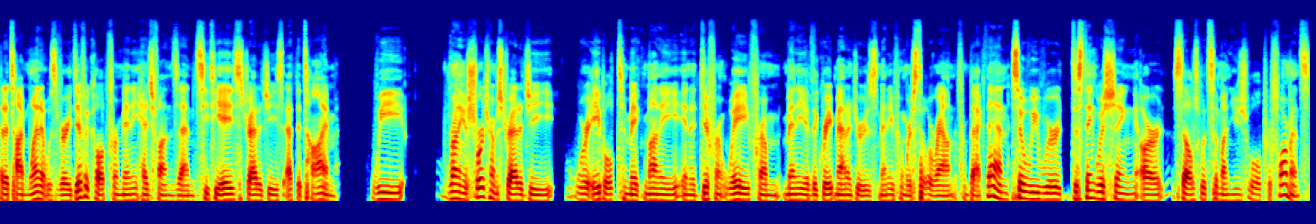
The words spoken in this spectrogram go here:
at a time when it was very difficult for many hedge funds and CTA strategies at the time. We running a short term strategy were able to make money in a different way from many of the great managers, many of whom are still around from back then. So we were distinguishing ourselves with some unusual performance.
